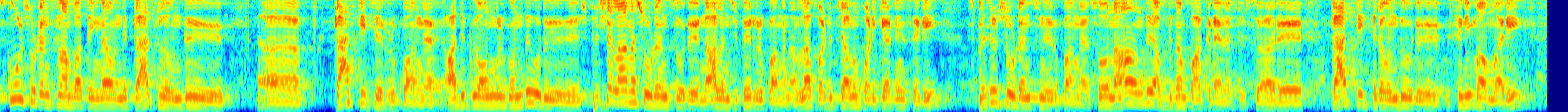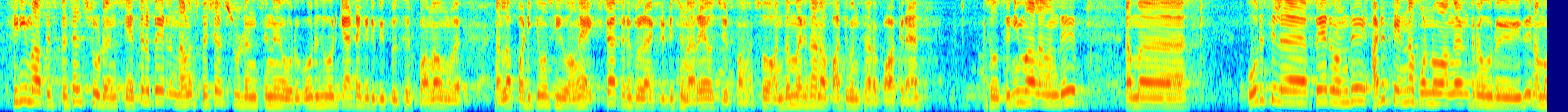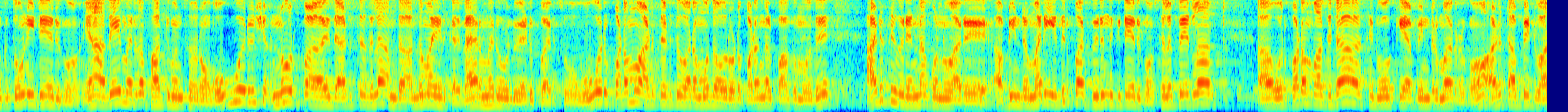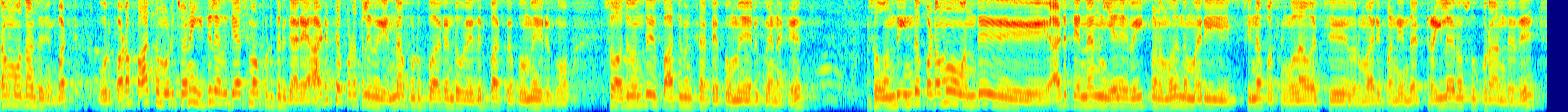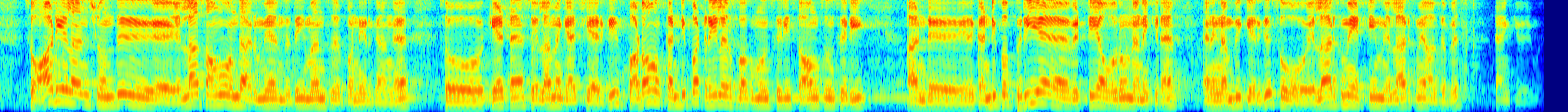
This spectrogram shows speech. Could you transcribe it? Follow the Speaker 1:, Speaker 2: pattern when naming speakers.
Speaker 1: School ஸ்டூடெண்ட்ஸ்லாம் பார்த்தீங்கன்னா வந்து கிளாஸில் வந்து கிளாஸ் டீச்சர் இருப்பாங்க. அதுக்கு அவங்களுக்கு வந்து ஒரு ஸ்பெஷலான ஸ்டூடெண்ட்ஸ் ஒரு நாலஞ்சு பேர் இருப்பாங்க. நல்லா படித்தாலும் படிக்காட்டியும் சரி ஸ்பெஷல் ஸ்டூடெண்ட்ஸ்னு இருப்பாங்க. ஸோ நான் வந்து அப்படி தான் பார்க்குறேன் ஒரு கிளாஸ் டீச்சரை வந்து ஒரு சினிமா மாதிரி. சினிமாவுக்கு ஸ்பெஷல் ஸ்டூடெண்ட்ஸ் எத்தனை பேர் இருந்தாலும் ஸ்பெஷல் ஸ்டூடெண்ட்ஸ்னு ஒரு ஒரு ஒரு கேட்டகரி பீப்புள்ஸ் இருப்பாங்க. அவங்க நல்லா படிக்கவும் செய்வாங்க. எக்ஸ்ட்ரா கரிக்குலர் ஆக்டிவிட்டிஸும் நிறையா வச்சுருப்பாங்க. ஸோ அந்த மாதிரி தான் நான் பார்த்திபன் சாரை பார்க்குறேன் ஸோ சினிமாவில் வந்து நம்ம ஒரு சில பேர் வந்து அடுத்து என்ன பண்ணுவாங்கன்ற ஒரு இது நமக்கு தோணிட்டே இருக்கும். ஏன்னா அதே மாதிரி தான் பார்த்திபன் சாரும் ஒவ்வொரு விஷயம் இன்னொரு ப இது அடுத்ததுல அந்த அந்த மாதிரி இருக்காது. வேற மாதிரி ஒரு எடுப்பார். ஸோ ஒவ்வொரு படமும் அடுத்தடுத்து வரும்போது அவரோட படங்கள் பார்க்கும்போது அடுத்து இவர் என்ன பண்ணுவார்? அப்படின்ற மாதிரி எதிர்பார்ப்பு இருந்துக்கிட்டே இருக்கும். சில பேர்லாம் ஒரு படம் பார்த்துட்டா சரி ஓகே அப்படின்ற மாதிரி இருக்கும். அடுத்த அப்டேட் வரும்போது தான் தெரியும். பட் ஒரு படம் பார்த்து முடிச்சோன்னே இதில் வித்தியாசமாக கொடுத்துருக்காரு. அடுத்த படத்தில் இவர் என்ன கொடுப்பாருன்ற ஒரு எதிர்பார்ப்பு எப்பவுமே இருக்கும். ஸோ அது வந்து பார்த்திபன் சார்ட்ட எப்பவுமே இருக்கும் எனக்கு. ஸோ வந்து இந்த படமும் வந்து அடுத்து என்னென்னு வெயிட் பண்ணும்போது இந்த மாதிரி சின்ன பசங்கள்லாம் வச்சு ஒரு மாதிரி பண்ணியிருந்தார் ட்ரெய்லரும் சூப்பராக இருந்தது. ஸோ ஆடியோ லான்ச் வந்து எல்லா சாங்கும் வந்து அருமையாக இருந்தது. இமான் சார் பண்ணியிருக்காங்க. ஸோ கேட்டேன். ஸோ எல்லாமே கேட்சியாக இருக்குது படம் கண்டிப்பாக ட்ரெய்லர் பார்க்கும்போதும் சரி சாங்ஸும் சரி. அண்டு இது கண்டிப்பாக பெரிய வெற்றியாக வரும்னு நினைக்கிறேன். எனக்கு நம்பிக்கை இருக்குது ஸோ எல்லாருக்குமே டீம் எல்லாருக்குமே all the best thank you very much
